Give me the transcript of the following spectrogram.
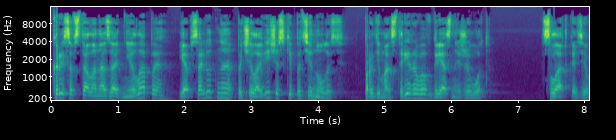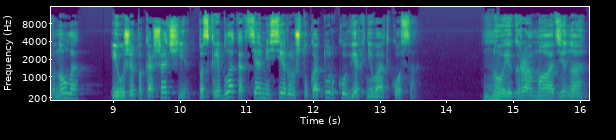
Крыса встала на задние лапы и абсолютно по-человечески потянулась, продемонстрировав грязный живот. Сладко зевнула и уже по-кошачьи поскребла когтями серую штукатурку верхнего откоса. «Ну и громадина!»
